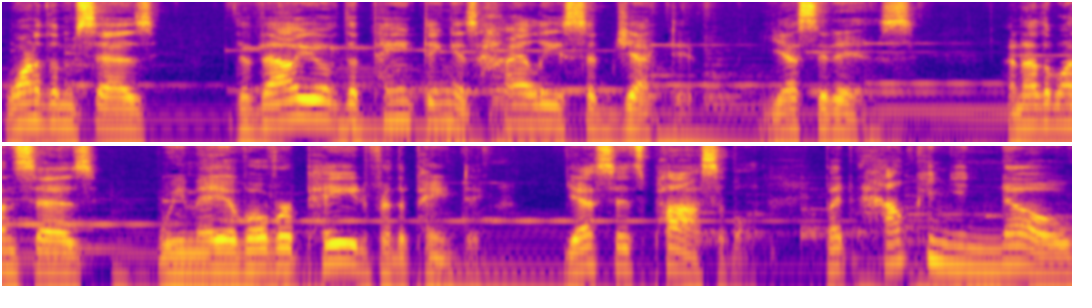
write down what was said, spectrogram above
One of them says, The value of the painting is highly subjective. Yes, it is. Another one says, We may have overpaid for the painting. Yes, it's possible. But how can you know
